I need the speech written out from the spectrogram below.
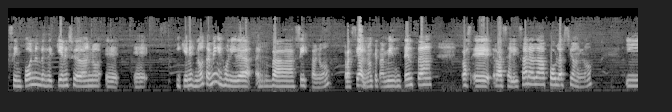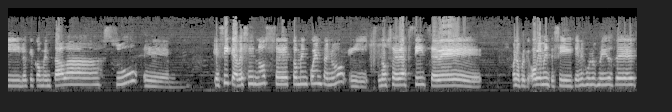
se imponen desde quién es ciudadano eh, eh, y quiénes no, también es una idea racista, ¿no? Racial, ¿no? Que también intenta racializar a la población, ¿no? Y lo que comentaba su que sí, que a veces no se toma en cuenta, ¿no? Y no se ve así, se ve, bueno, porque obviamente si tienes unos medios de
